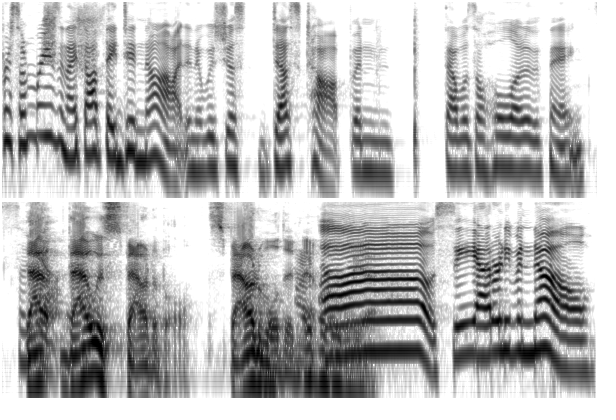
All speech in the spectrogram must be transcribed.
for some reason I thought they did not, and it was just desktop, and that was a whole other thing. So That yeah. that was Spoutible. Spoutible didn't have Spoutible. a mobile. Oh, see, I don't even know.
